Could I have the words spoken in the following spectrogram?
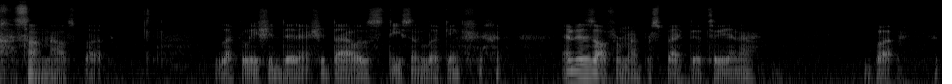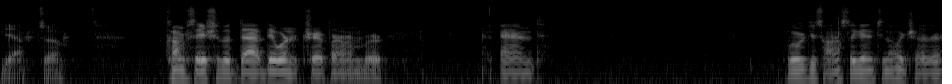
something else. But luckily she didn't. She thought I was decent looking, and this is all from my perspective too, you know. But yeah, so conversations with dad, they were in a trip. I remember and we were just honestly getting to know each other.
